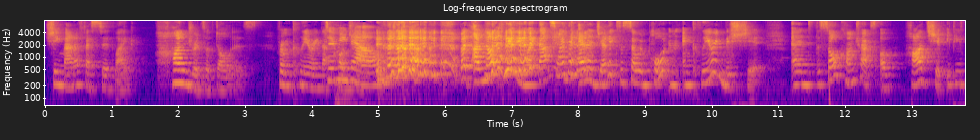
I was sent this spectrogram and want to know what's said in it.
She manifested like hundreds of dollars from clearing that Do me now. but I'm not kidding. Like that's why the energetics are so important and clearing this shit. And the soul contracts of hardship, if you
